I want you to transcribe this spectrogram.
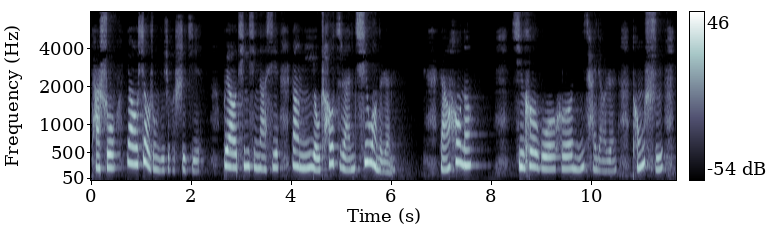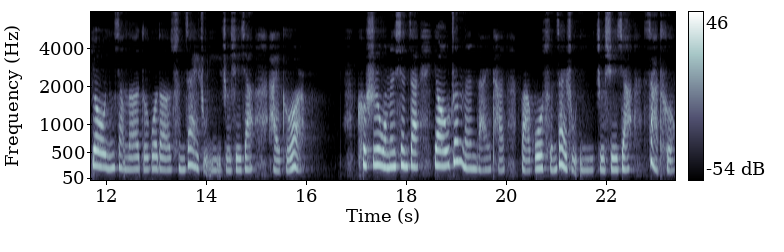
他说：“要效忠于这个世界，不要听信那些让你有超自然期望的人。”然后呢？希克果和尼采两人同时又影响了德国的存在主义哲学家海格尔。可是我们现在要专门来谈法国存在主义哲学家萨特。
